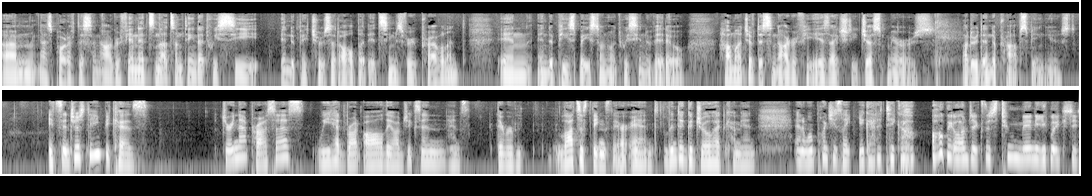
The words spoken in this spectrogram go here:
um, as part of the scenography. And it's not something that we see in the pictures at all, but it seems very prevalent in in the piece based on what we see in the video. How much of the scenography is actually just mirrors, other than the props being used? it's interesting because during that process, we had brought all the objects in, hence there were lots of things there. And Lynda Gaudreau had come in, and at one point she's like, "You got to take out all the objects. There's too many." Like she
